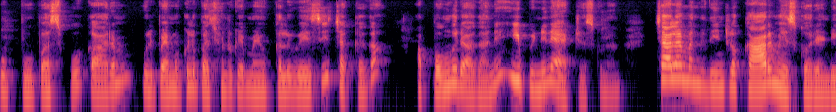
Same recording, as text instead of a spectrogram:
ఉప్పు పసుపు కారం ఉల్లిపాయ ముక్కలు పచ్చిమిరపకాయ ముక్కలు వేసి చక్కగా ఆ పొంగు రాగానే ఈ పిండిని యాడ్ చేసుకున్నాను. చాలామంది దీంట్లో కారం వేసుకోరండి.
